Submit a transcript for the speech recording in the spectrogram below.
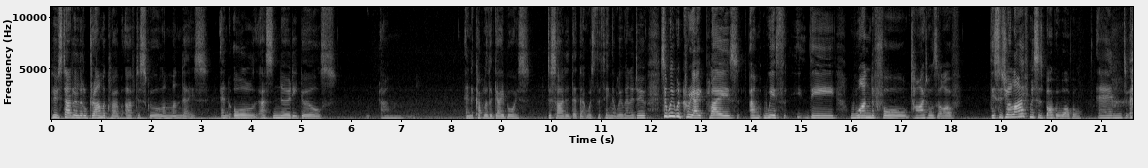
who started a little drama club after school on Mondays. And all us nerdy girls um, and a couple of the gay boys decided that that was the thing that we were going to do. So we would create plays um, with the wonderful titles of "This Is Your Life, Mrs. Boggle Woggle." And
